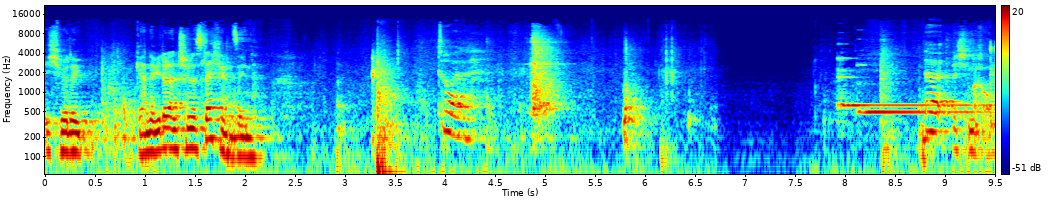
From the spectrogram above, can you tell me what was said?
ich würde gerne wieder dein schönes Lächeln sehen. Toll. Äh, Ich mach auf.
